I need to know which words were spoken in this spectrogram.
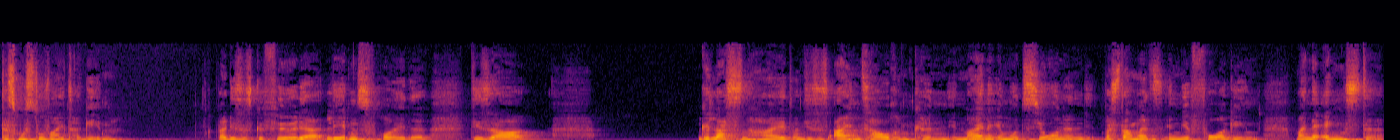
das musst du weitergeben. Weil dieses Gefühl der Lebensfreude, dieser Gelassenheit und dieses Eintauchen können in meine Emotionen, was damals in mir vorging, meine Ängste,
